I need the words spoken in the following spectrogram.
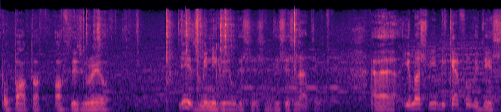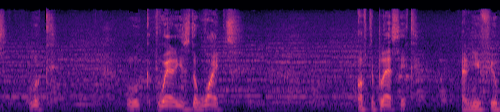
pop out of, of this grill. This mini grill this is this is nothing. Uh, you must be be careful with this. Look. Look where is the white of the plastic? And if you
